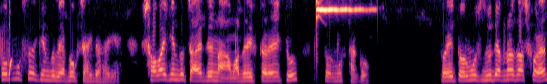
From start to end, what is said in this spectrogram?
তরমুজের কিন্তু ব্যাপক চাহিদা থাকে। সবাই কিন্তু চায় যে, না, আমাদের ইফতারে একটু তরমুজ থাকুক। তো এই তরমুজ যদি আপনারা চাষ করেন,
